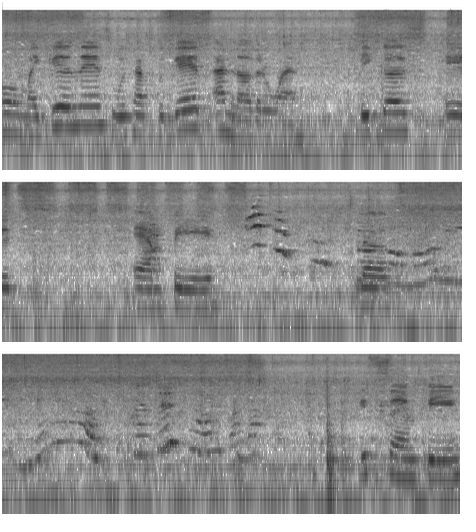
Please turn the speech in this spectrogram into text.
Oh my goodness, we have to get another one because it's empty. Look, Yes. But this one. it's empty.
